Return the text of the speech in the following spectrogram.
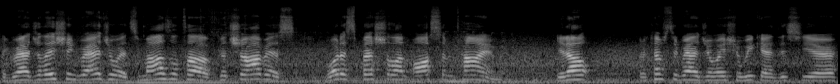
Congratulations, graduates. Mazel tov. Good Shabbos. What a special and awesome time. You know, when it comes to graduation weekend this year,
